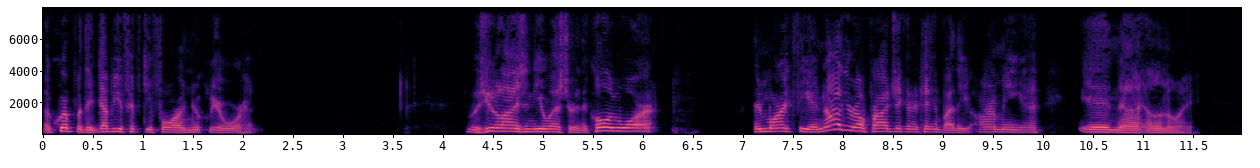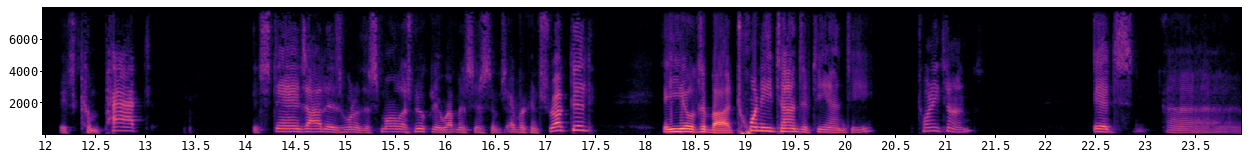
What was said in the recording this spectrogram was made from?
equipped with a W 54 nuclear warhead. It was utilized in the U.S. during the Cold War and marked the inaugural project undertaken by the Army in uh, Illinois. It's compact. It stands out as one of the smallest nuclear weapon systems ever constructed. It yields about 20 tons of TNT. 20 tons. It's uh,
